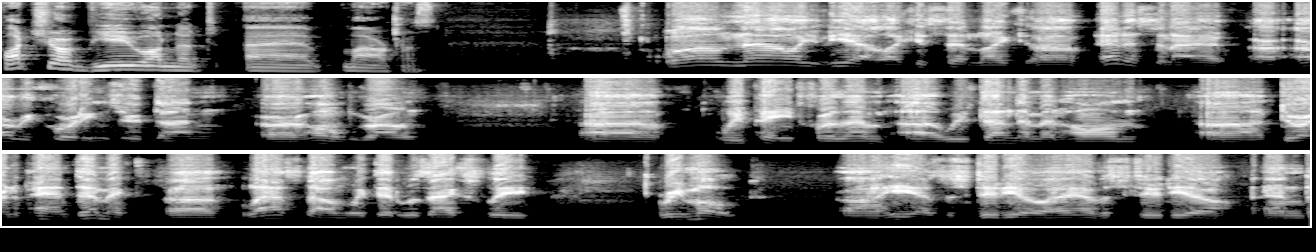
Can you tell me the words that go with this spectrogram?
what's your view on it, uh, Marcus? Well, now, yeah, like I said, like uh, Innes and I, our, our, recordings are done, are homegrown. Uh, we paid for them. Uh, we've done them at home uh, during the pandemic. Uh, last album we did was actually remote. Uh, he has a studio, I have a studio, and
